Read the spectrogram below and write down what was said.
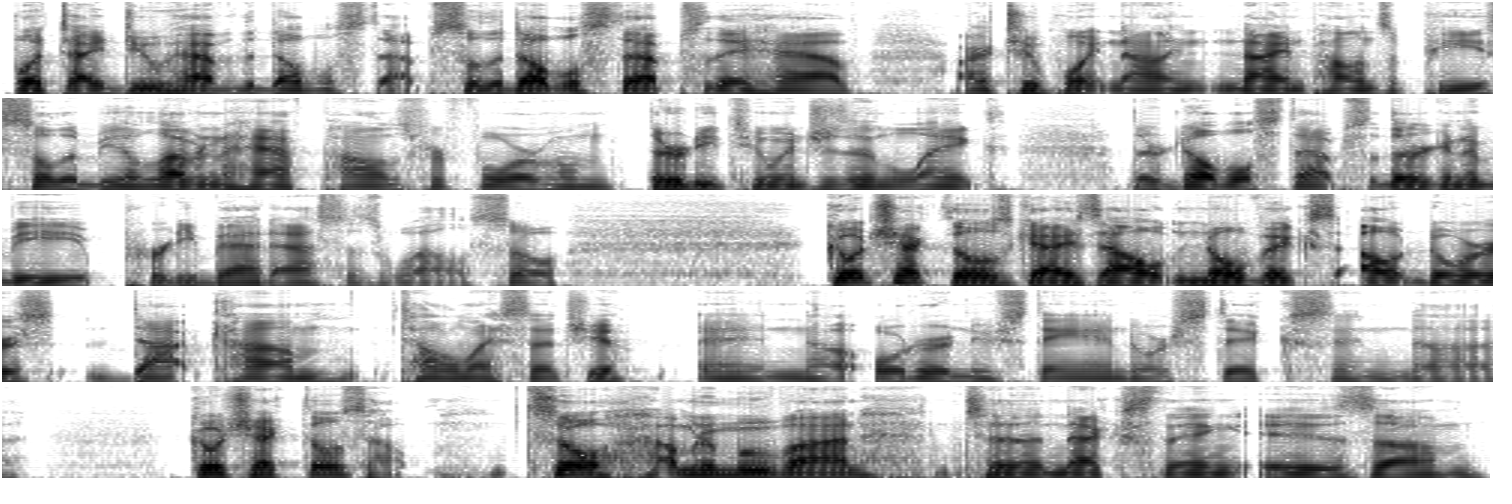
but I do have the double steps. So the double steps they have are 2.99 pounds a piece. So there'll be 11 and a half pounds for four of them, 32 inches in length. They're double steps. So they're going to be pretty badass as well. So go check those guys out novixoutdoors.com tell them i sent you and uh, order a new stand or sticks and uh, go check those out. So i'm going to move on to the next thing is um,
